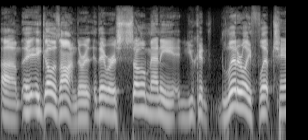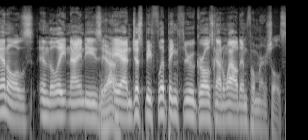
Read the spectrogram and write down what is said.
Um, it, it goes on. There, there were so many. You could literally flip channels in the late 90s Yeah. and just be flipping through Girls Gone Wild infomercials,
